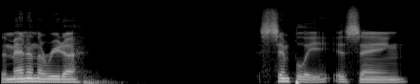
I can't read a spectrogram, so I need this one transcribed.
the man in the arena simply is saying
